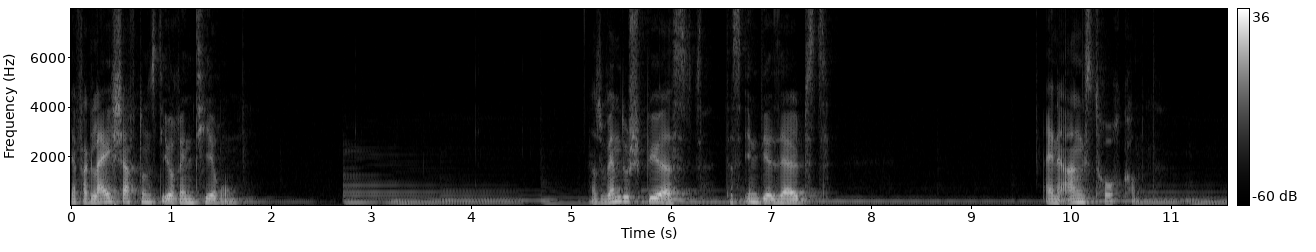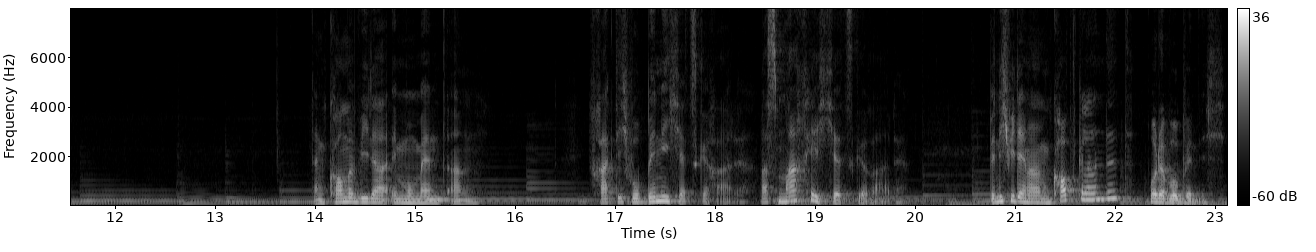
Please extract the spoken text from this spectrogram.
Der Vergleich schafft uns die Orientierung. Also wenn du spürst, dass in dir selbst eine Angst hochkommt, dann komme wieder im Moment an. Frag dich, wo bin ich jetzt gerade? Was mache ich jetzt gerade? Bin ich wieder in meinem Kopf gelandet oder wo bin ich?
